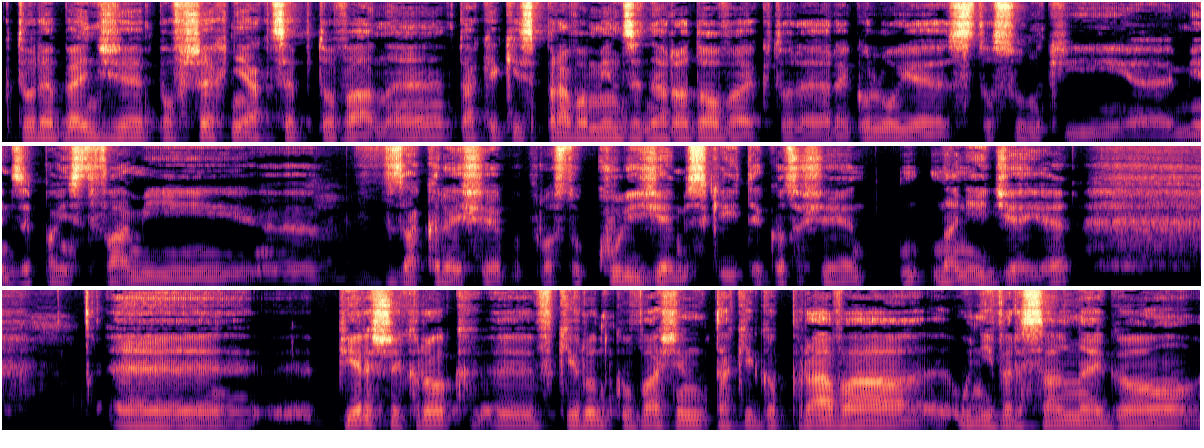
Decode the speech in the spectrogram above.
które będzie powszechnie akceptowane, tak jak jest prawo międzynarodowe, które reguluje stosunki e, między państwami e, w zakresie po prostu kuli ziemskiej, tego co się na niej dzieje. Pierwszy krok y, w kierunku właśnie takiego prawa uniwersalnego,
